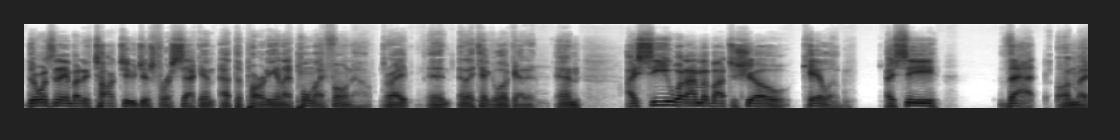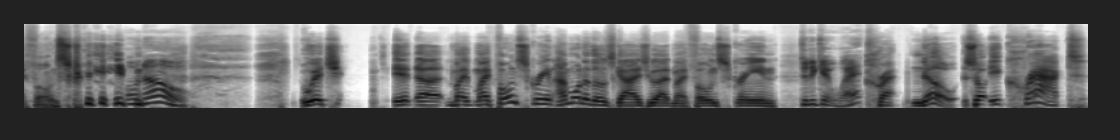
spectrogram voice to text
there wasn't anybody to talk to just for a second at the party, and I pull my phone out, right, and and I take a look at it, and I see what I'm about to show Caleb. I see that on my phone screen. Oh no! Which it uh my my phone screen. I'm one of those guys who had my phone screen. Did it get wet? Crack? No. So it cracked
